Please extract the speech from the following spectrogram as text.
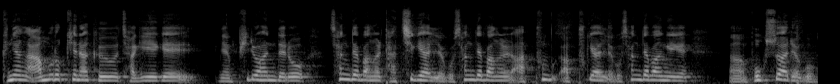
그냥 아무렇게나 그 자기에게 그냥 필요한 대로 상대방을 다치게 하려고 상대방을 아프, 아프게 하려고 상대방에게 어, 복수하려고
